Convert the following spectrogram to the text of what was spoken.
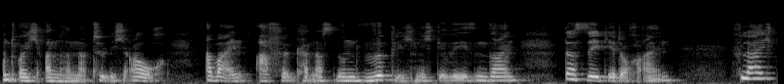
und euch anderen natürlich auch. Aber ein Affe kann das nun wirklich nicht gewesen sein. Das seht ihr doch ein. Vielleicht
